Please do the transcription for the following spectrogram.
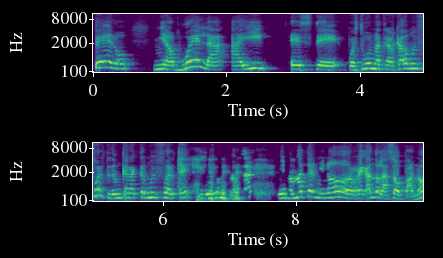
pero mi abuela ahí, este, pues tuvo un matriarcado muy fuerte, de un carácter muy fuerte, y luego mi mamá, terminó regando la sopa, ¿no?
